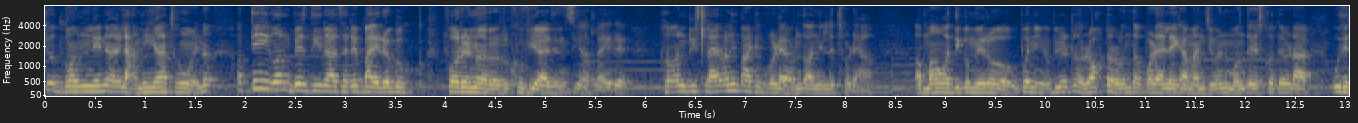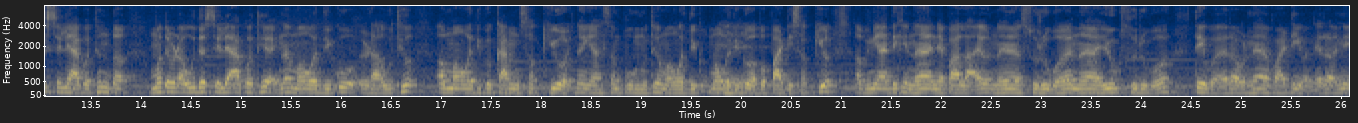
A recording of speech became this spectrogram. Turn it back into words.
त्यो गनले नै अहिले हामी यहाँ छौँ होइन। अब त्यही गन बेचिदिइरहेको छ अरे बाहिरको फरेनरहरू खुफिया एजेन्सीहरूलाई रे अनि रिस लगाएर अनि पार्टी फोड्यो हो नि त अनिले छोड्या। हो अब माओवादीको मेरो ऊ पनि अब यो त डक्टर हो नि त पढाइ लेखा मान्छे हो नि। म त यसको त एउटा उद्देश्यले आएको थियो नि त। म त एउटा उद्देश्यले आएको थिएँ होइन। माओवादीको एउटा ऊ थियो। अब माओवादीको काम सकियो होइन। यहाँसम्म पुग्नु थियो। माओवादीको माओवादीको अब पार्टी सकियो। अब यहाँदेखि नयाँ नेपाल आयो। नयाँ सुरु भयो। नयाँ युग सुरु भयो। त्यही भएर अब नयाँ पार्टी भनेर अनि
